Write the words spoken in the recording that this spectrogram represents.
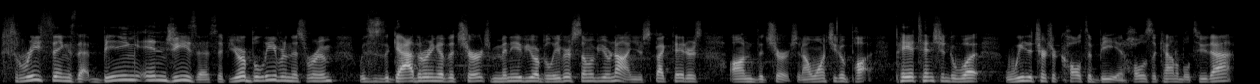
three things that being in Jesus, if you're a believer in this room, this is the gathering of the church. Many of you are believers, some of you are not. You're spectators on the church. And I want you to pay attention to what we, the church, are called to be and hold us accountable to that.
